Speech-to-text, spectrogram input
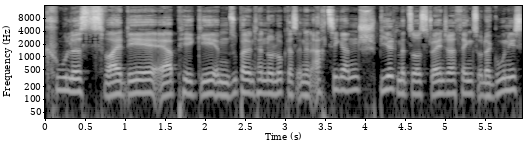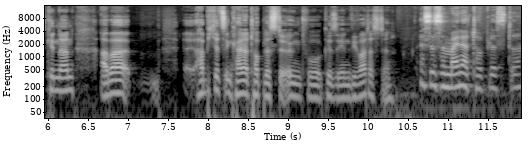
cooles 2D-RPG im Super Nintendo-Look, das in den 80ern spielt mit so Stranger Things oder Goonies-Kindern. Aber äh, habe ich jetzt in keiner Topliste irgendwo gesehen. Wie war das denn? Es ist in meiner Topliste.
